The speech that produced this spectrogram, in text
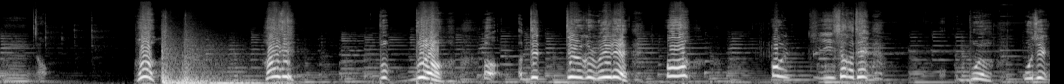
음, 어, 어, 아니, 뭐, 뭐야? 어, 내, 내 얼굴 왜 이래? 어, 어, 이상하대. 뭐야? 어제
